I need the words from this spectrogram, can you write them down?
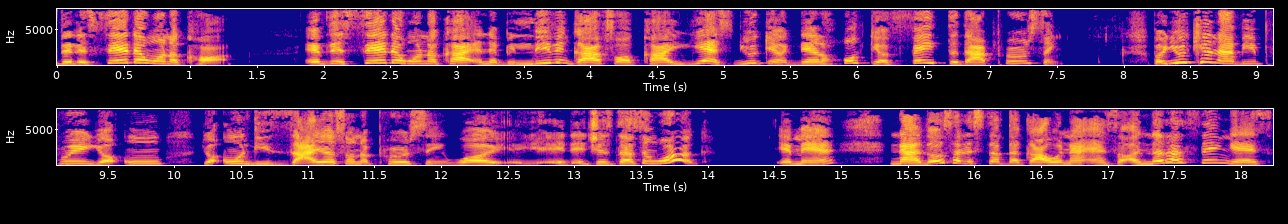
Did they say they want a car? If they say they want a car and they believe in God for a car, yes, you can then hook your faith to that person. But you cannot be praying your own your own desires on a person. Well, it, it just doesn't work. Amen. Now, those are the stuff that God will not answer. Another thing is,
